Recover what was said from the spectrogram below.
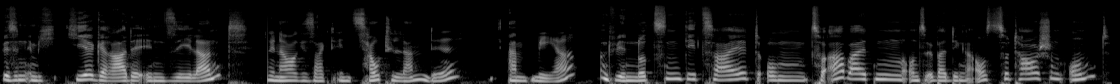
Wir sind nämlich hier gerade in Seeland. Genauer gesagt in Zautelande am Meer. Und wir nutzen die Zeit, um zu arbeiten, uns über Dinge auszutauschen und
